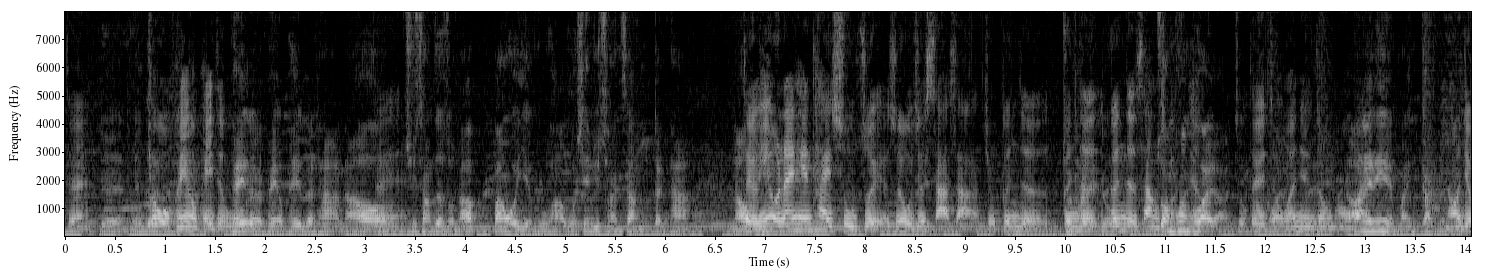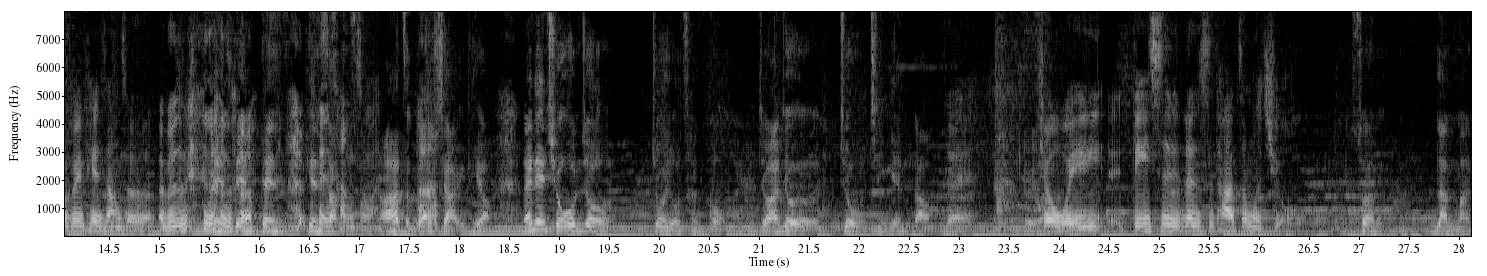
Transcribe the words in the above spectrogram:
对，对，那个就我朋友陪着我，陪着朋友陪着他，然后去上厕所，然后帮我掩护好，我先去船上等他，然后对，因为我那天太宿醉了，所以我就傻傻就跟着跟着跟着上船状况这样。外了，对，完全状况外，然后那天也蛮赶的，然后就被骗上车了，呃，不是 骗骗 骗骗上船，然后他整个就吓一跳。那天求婚就就有成功，哎，就他就有就有惊艳到，对，对，就唯一呃第一次认识他这么久，算浪漫。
